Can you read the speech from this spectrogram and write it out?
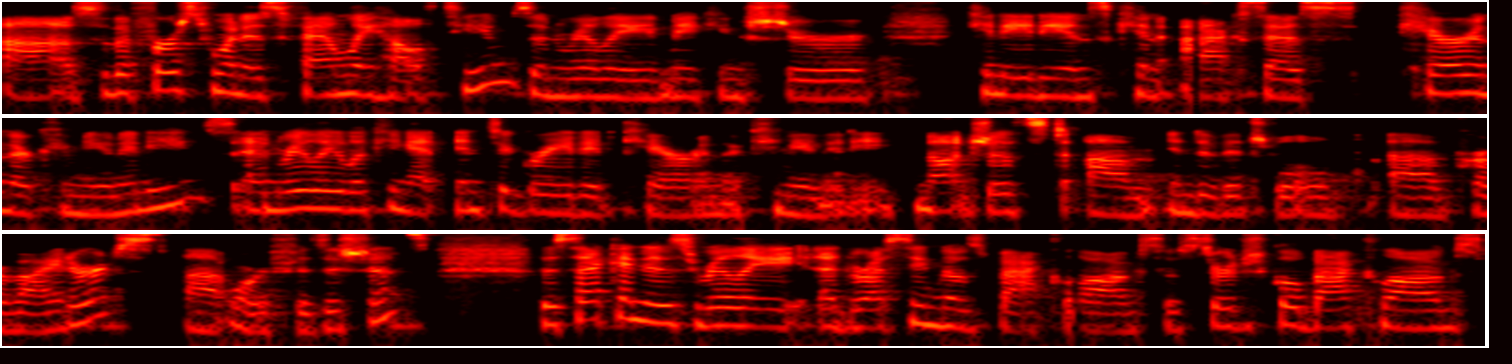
Uh, so the first one is family health teams and really making sure Canadians can access care in their communities and really looking at integrated care in the community, not just um, individual uh, providers uh, or physicians. The second is really addressing those backlogs, so surgical backlogs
